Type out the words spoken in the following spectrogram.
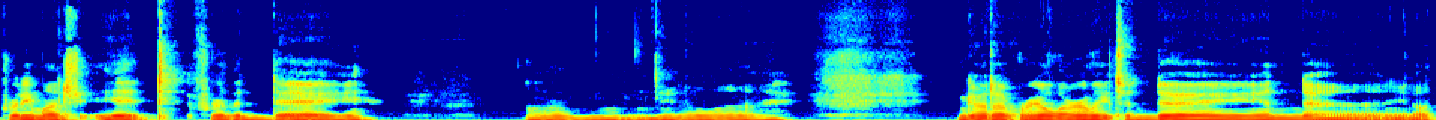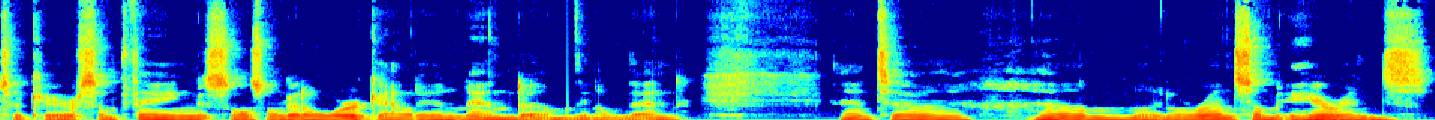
pretty much it for the day. Um, you know, I got up real early today and uh, you know took care of some things. Also got a workout in, and um, you know then and to um, you know run some errands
